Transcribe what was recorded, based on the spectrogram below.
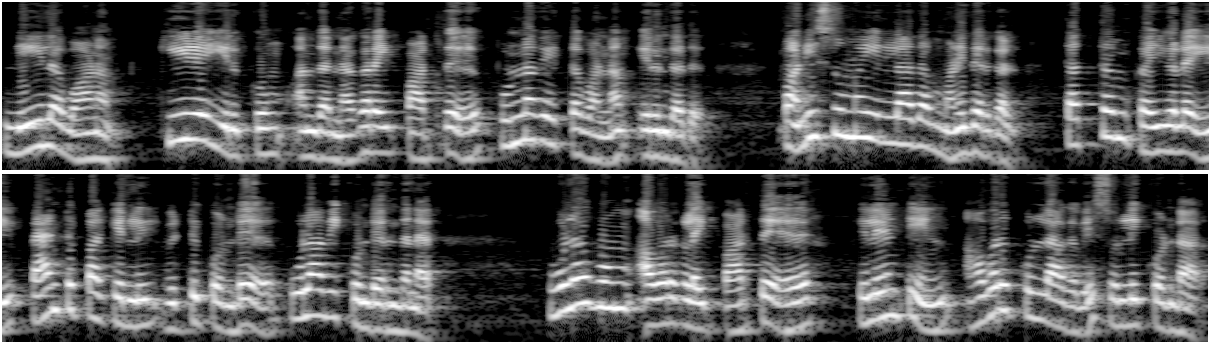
நீல வானம் கீழே இருக்கும் அந்த நகரை பார்த்து புன்னகைத்த வண்ணம் இருந்தது. பனிசுமை இல்லாத மனிதர்கள் தத்தம் கைகளை பேண்ட் பாக்கெட்டில் விட்டுக்கொண்டு உலாவிக் கொண்டிருந்தனர். உலவும் அவர்களை பார்த்து இளென்டின் அவருக்குள்ளாகவே சொல்லிக் கொண்டார்.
